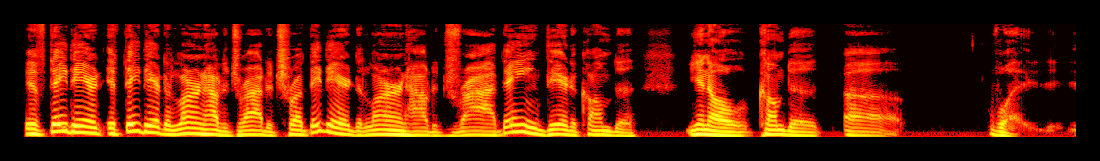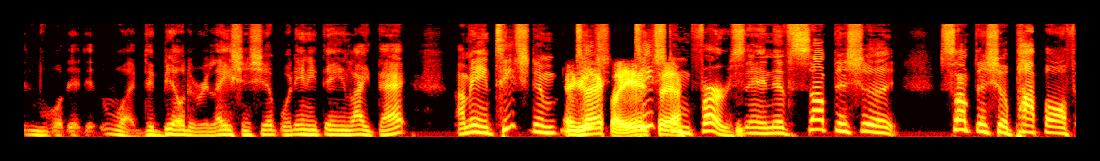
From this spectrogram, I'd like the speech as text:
if they dare if they dare to learn how to drive the truck, they dare to learn how to drive. They ain't dare to come to, you know, come to uh what what what to build a relationship with anything like that. I mean, teach them Exactly. Teach, It's, uh, them first, and if something should something should pop off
